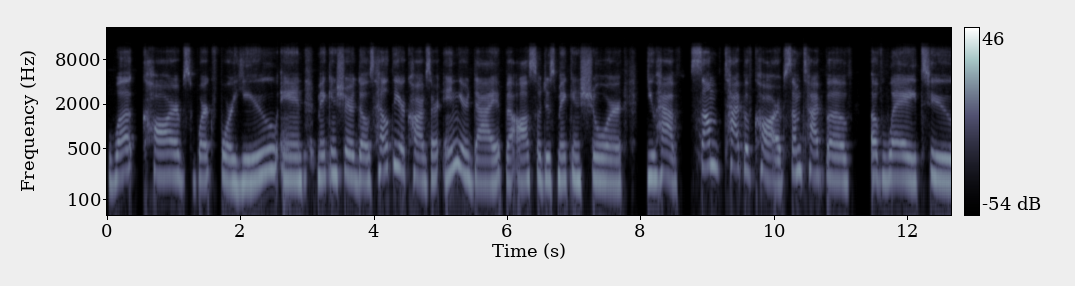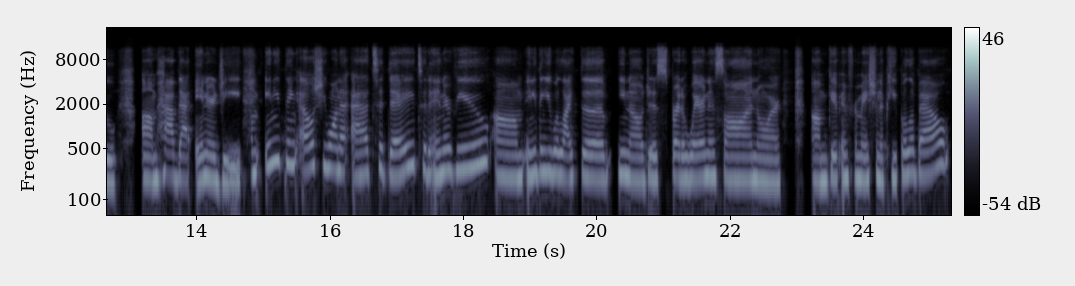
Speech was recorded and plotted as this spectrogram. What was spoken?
what carbs work for you and making sure those healthier carbs are in your diet, but also just making sure you have some type of carbs, some type of of way to um, have that energy. Um, anything else you want to add today to the interview? Um, anything you would like to, you know, just spread awareness on or um, give information to people about?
